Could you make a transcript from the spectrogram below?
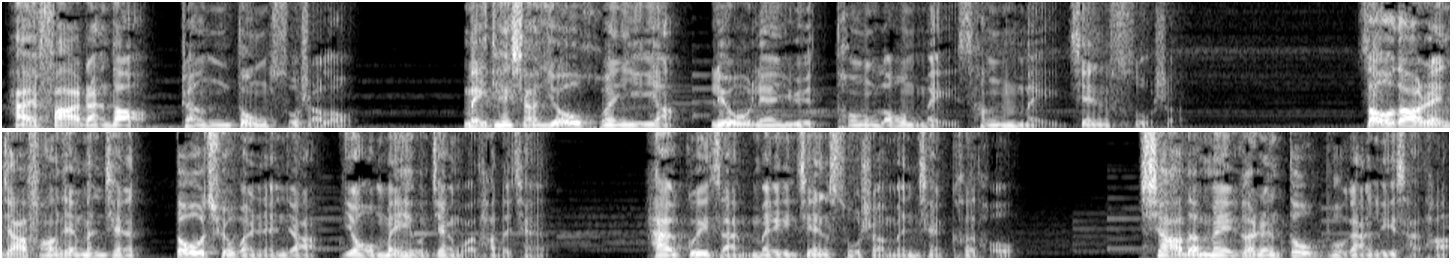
还发展到整栋宿舍楼，每天像游魂一样流连于同楼每层每间宿舍。走到人家房间门前，都去问人家有没有见过他的钱，还跪在每间宿舍门前磕头，吓得每个人都不敢理睬他，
